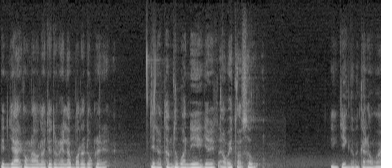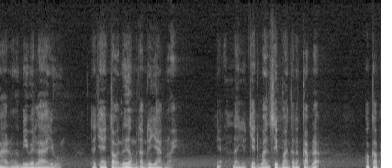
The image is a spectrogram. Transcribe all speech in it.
เป็นญาติของเราเราจะต้องได้รับบรดกเลยเนี่ยที่เราทำทุกวันนี้จะได้เอาไว้ต่อสู้ จริง ๆ ก็เป็นการวาดมันก็มีเวลาอยู่ แต่จะให้ต่อเนื่องมันทำได้ยากหน่อยเนี่ยเราอยู่เจ็ดวันสิบวันก็ต้องกลับแล้วพอกลับไป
